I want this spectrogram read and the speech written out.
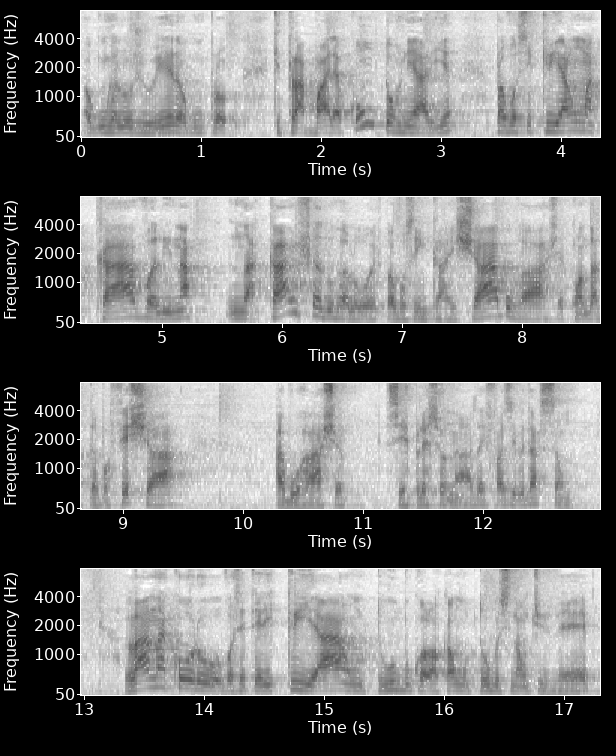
algum relojoeiro, algum pro, que trabalha com tornearia, para você criar uma cava ali na, na caixa do relógio, para você encaixar a borracha, quando a tampa fechar, a borracha ser pressionada e fazer vedação. Lá na coroa, você teria que criar um tubo, colocar um tubo se não tiver,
